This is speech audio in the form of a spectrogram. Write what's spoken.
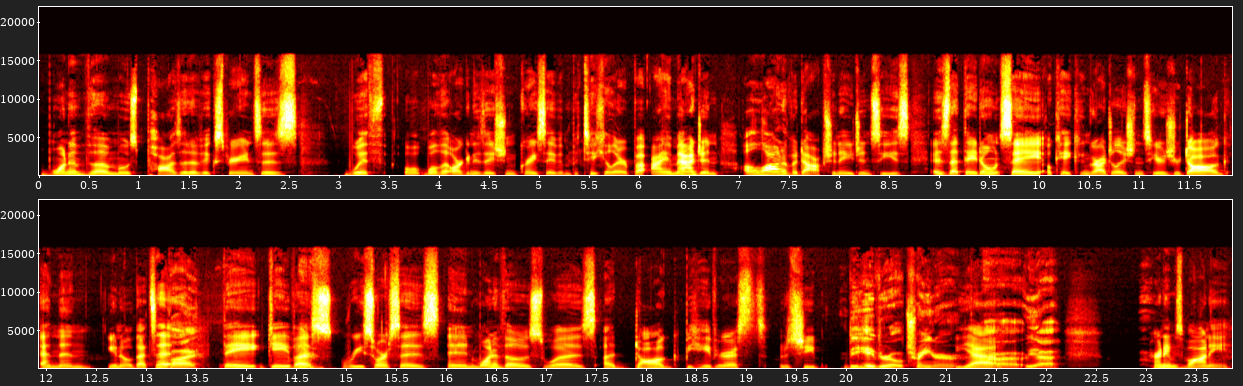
one of the most positive experiences with well the organization GreySave in particular, but I imagine a lot of adoption agencies is that they don't say, "Okay, congratulations, here's your dog," and then, you know, that's it. Bye. They gave us resources and one of those was a dog behaviorist. She behavioral trainer. Yeah. Uh, yeah. her name's Bonnie.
